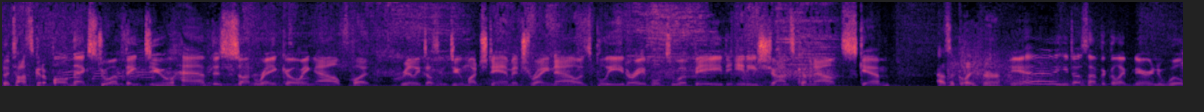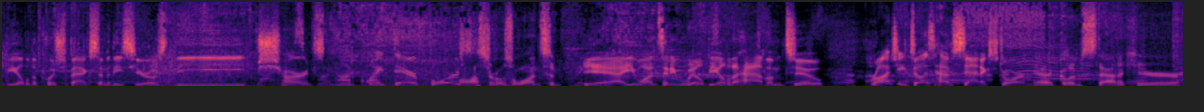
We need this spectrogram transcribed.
The Tusk's going to fall next to him. They do have this Sun Ray going out, but really doesn't do much damage right now as Bleed are able to evade any shots coming out. Skem as a Gleipnir. Yeah, he does have the Gleipnir and will be able to push back some of these heroes. The shard's not quite there. Force. Monstros wants him. Yeah, he wants it. And he will be able to have him too. Raji does have Static Storm. Yeah, glimpse static here.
